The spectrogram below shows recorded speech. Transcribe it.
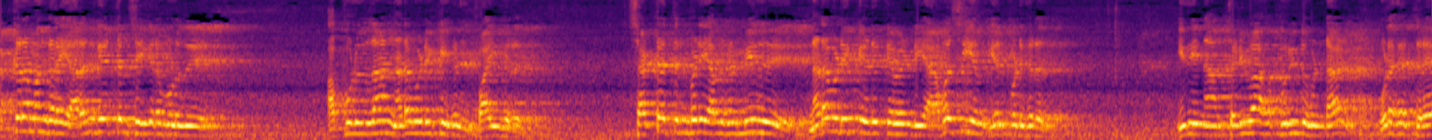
அக்கிரமங்களை அரங்கேற்றம் செய்கிற பொழுது அப்பொழுதுதான் நடவடிக்கைகள் பாய்கிறது. சட்டத்தின்படி அவர்கள் மீது நடவடிக்கை எடுக்க வேண்டிய அவசியம் ஏற்படுகிறது. இதை நாம் தெளிவாக புரிந்து கொண்டால் உலகத்தில்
